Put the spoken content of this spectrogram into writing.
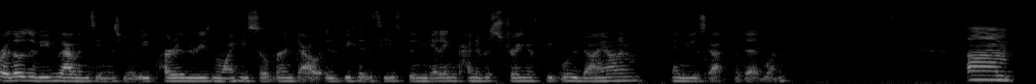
for those of you who haven't seen this movie, part of the reason why he's so burnt out is because he's been getting kind of a string of people who die on him, and he just got the dead one. Um,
